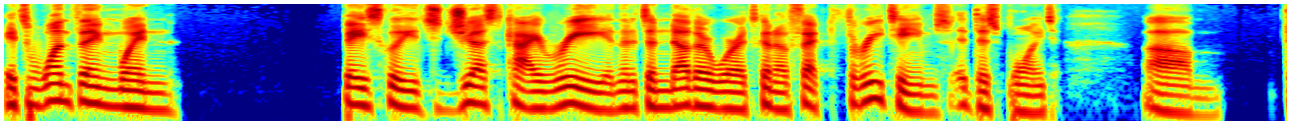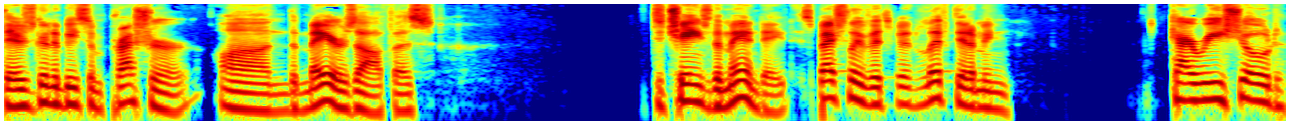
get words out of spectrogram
it's one thing when basically it's just Kyrie, and then it's another where it's going to affect three teams at this point. Um, there's going to be some pressure on the mayor's office to change the mandate, especially if it's been lifted. I mean, Kyrie showed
